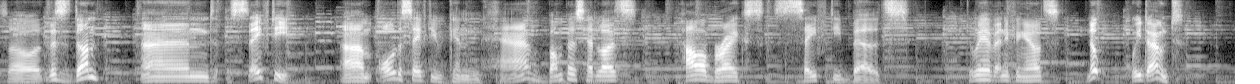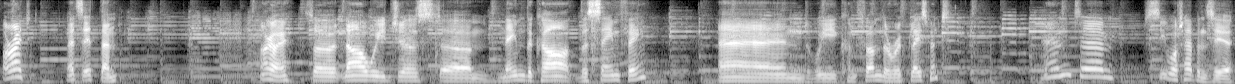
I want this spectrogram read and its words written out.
So this is done. And safety. Um, all the safety we can have. Bumpers, headlights, power brakes, safety belts. Do we have anything else? Nope, we don't. Alright, that's it then. Okay, so now we just um, name the car the same thing. And we confirm the replacement. And um, see what happens here.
